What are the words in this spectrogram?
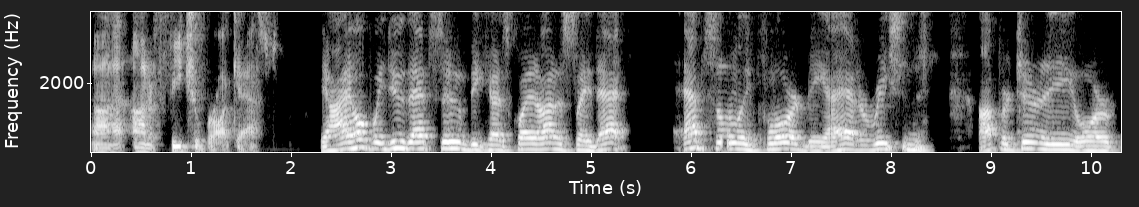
uh, on a future broadcast. Yeah, I hope we do that soon because, quite honestly, that absolutely floored me. I had a recent opportunity or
